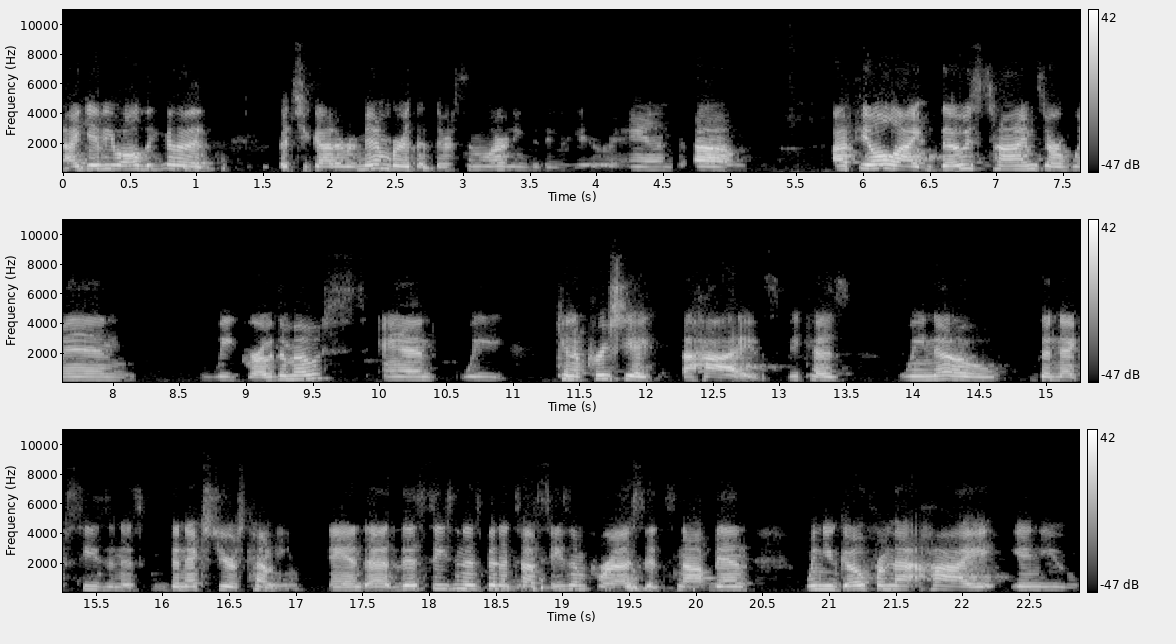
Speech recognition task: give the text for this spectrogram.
I give you all the good, but you got to remember that there's some learning to do here. And um, I feel like those times are when we grow the most and we can appreciate the highs because we know the next season is the next year is coming. And uh, this season has been a tough season for us. It's not been when you go from that high and you,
